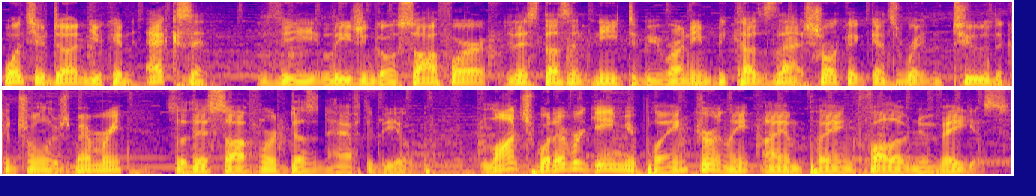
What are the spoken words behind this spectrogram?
Once you're done, you can exit the Legion Go software. This doesn't need to be running because that shortcut gets written to the controller's memory, so this software doesn't have to be open. Launch whatever game you're playing. Currently, I am playing Fallout New Vegas.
